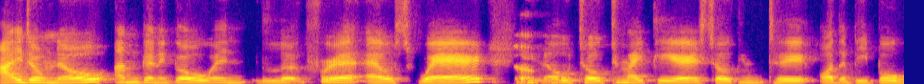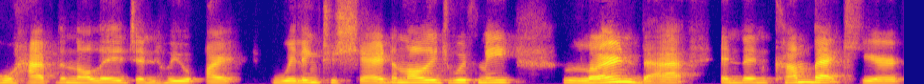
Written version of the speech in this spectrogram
I don't know. I'm gonna go and look for it elsewhere. Yeah. You know, talk to my peers, talking to other people who have the knowledge and who are willing to share the knowledge with me, learn that, and then come back here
